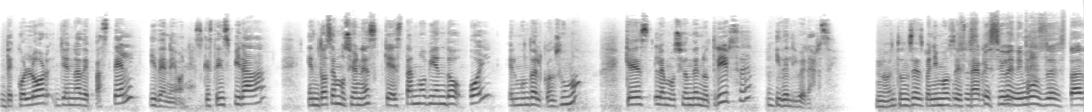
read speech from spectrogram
de color, llena de pastel y de neones, que está inspirada en dos emociones que están moviendo hoy el mundo del consumo, que es la emoción de nutrirse y de liberarse. ¿no? Entonces venimos de Pues estar... es que sí venimos de estar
